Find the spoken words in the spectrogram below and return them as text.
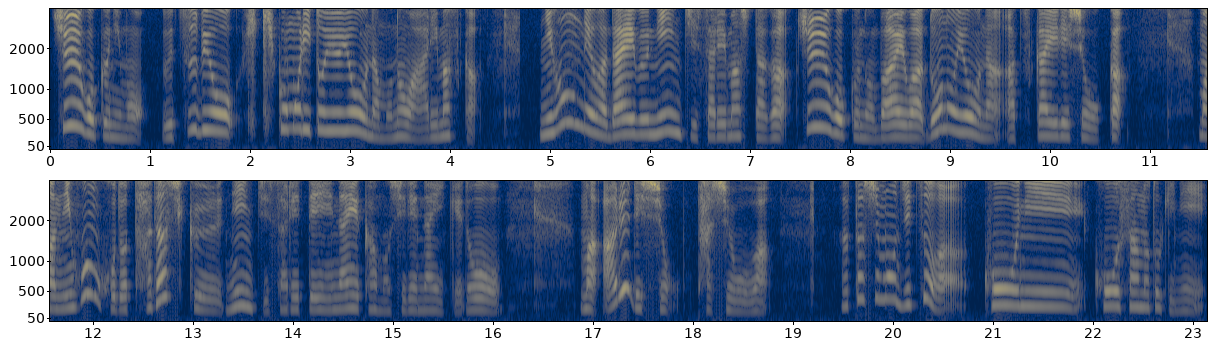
中国にもうつ病引きこもりというようなものはありますか？日本ではだいぶ認知されましたが中国の場合はどのような扱いでしょうか？まあ日本ほど正しく認知されていないかもしれないけどまああるでしょう多少は。私も実は高2高3の時に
